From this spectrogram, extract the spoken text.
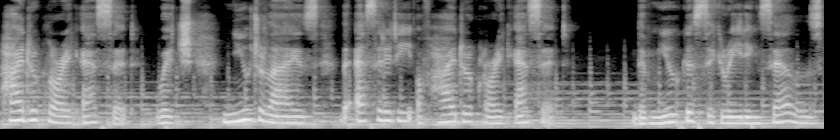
hydrochloric acid, which neutralize the acidity of hydrochloric acid. The mucus secreting cells,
